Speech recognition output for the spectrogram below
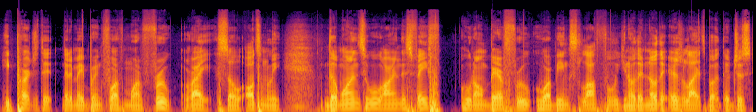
he purged it that it may bring forth more fruit. Right. So ultimately, the ones who are in this faith who don't bear fruit, who are being slothful. You know, they know they're Israelites, but they're just,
